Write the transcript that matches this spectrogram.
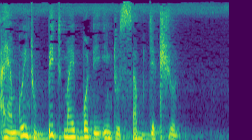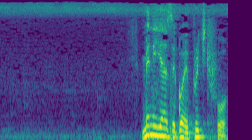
I am going to beat my body into subjection. Many years ago, I preached for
